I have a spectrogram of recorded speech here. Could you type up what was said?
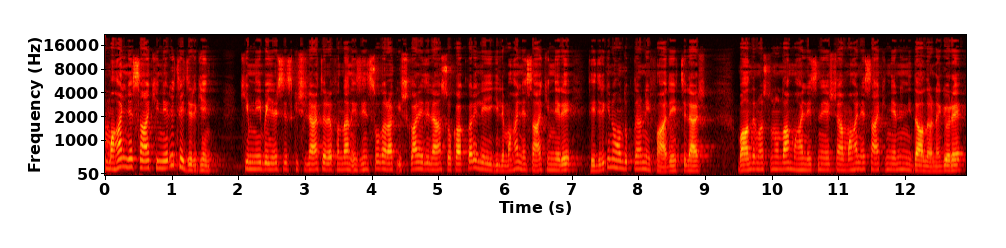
mahalle sakinleri tedirgin. Kimliği belirsiz kişiler tarafından izinsiz olarak işgal edilen sokaklar ile ilgili mahalle sakinleri tedirgin olduklarını ifade ettiler. Bandırma Sunullah Mahallesi'nde yaşayan mahalle sakinlerinin iddialarına göre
